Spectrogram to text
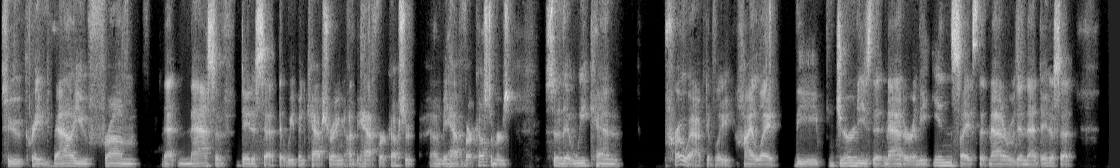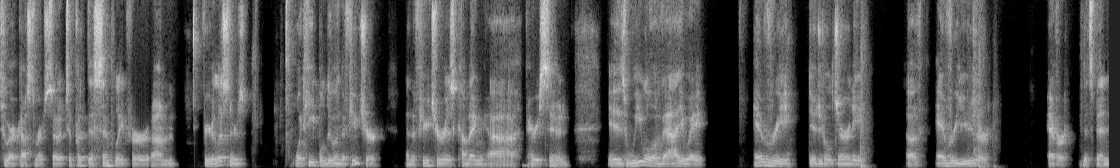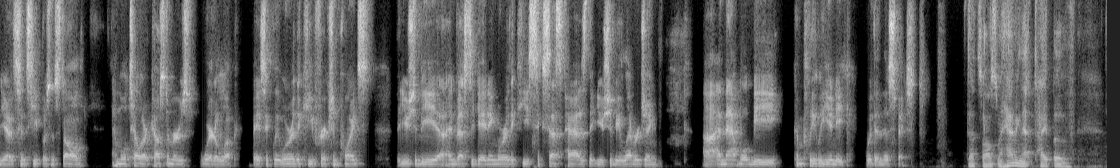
to create value from that massive data set that we've been capturing on behalf of our on behalf of our customers so that we can proactively highlight the journeys that matter and the insights that matter within that data set to our customers. So to put this simply for um, for your listeners, what Heap will do in the future and the future is coming uh, very soon, is we will evaluate every digital journey of every user ever that's been, you know, since Heap was installed. And we'll tell our customers where to look. Basically, where are the key friction points that you should be uh, investigating? Where are the key success paths that you should be leveraging? Uh, and that will be completely unique within this space. That's awesome. Having that type of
